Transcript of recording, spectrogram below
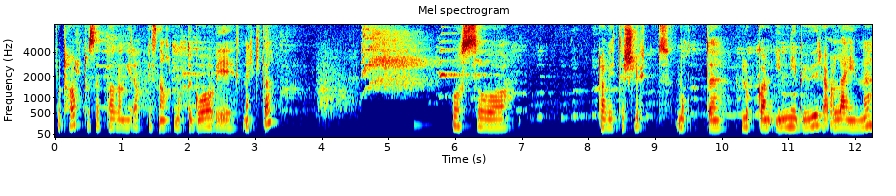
fortalte oss et par ganger at vi snart måtte gå, og vi nekta. Og så, da vi til slutt måtte lukke han inn i buret alene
